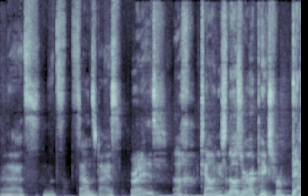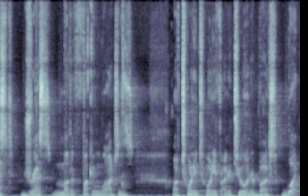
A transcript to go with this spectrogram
Yeah, it's sounds nice. Right? Ugh, I'm telling you. So those are our picks for best dress motherfucking watches of 2020 for under 200 bucks. What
